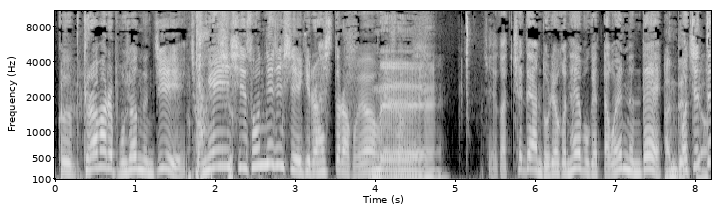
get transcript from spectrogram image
그 드라마를 보셨는지 정혜인 씨, 손예진 씨 얘기를 하시더라고요. 그래서 네. 저희가 최대한 노력은 해보겠다고 했는데 안 됐죠. 어쨌든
